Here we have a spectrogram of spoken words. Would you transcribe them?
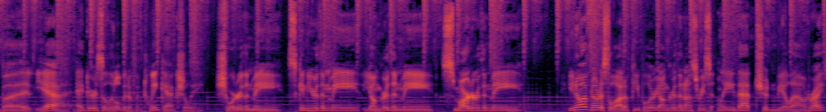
But yeah, Edgar's a little bit of a twink actually. Shorter than me, skinnier than me, younger than me, smarter than me. You know, I've noticed a lot of people are younger than us recently. That shouldn't be allowed, right?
